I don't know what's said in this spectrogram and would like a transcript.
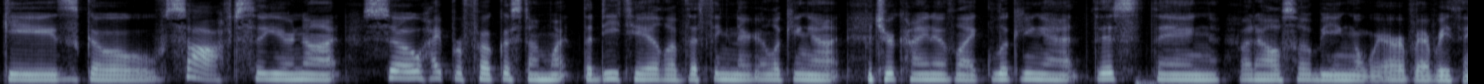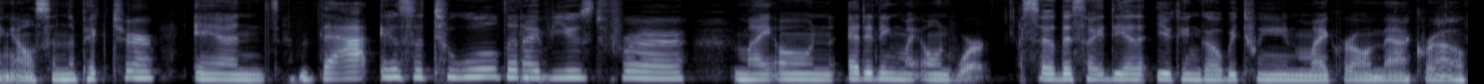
gaze go soft so you're not so hyper focused on what the detail of the thing that you're looking at, but you're kind of like looking at this thing, but also being aware of everything else in the picture. And that is a tool that I've used for my own editing my own work. So this idea that you can go between micro and macro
